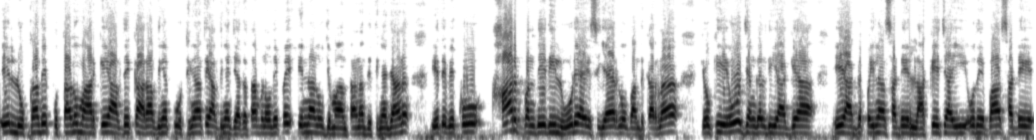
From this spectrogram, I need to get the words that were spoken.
ਇਹ ਲੋਕਾਂ ਦੇ ਪੁੱਤਾਂ ਨੂੰ ਮਾਰ ਕੇ ਆਪਦੇ ਘਰ ਆਪਦੀਆਂ ਕੋਠੀਆਂ ਤੇ ਆਪਦੀਆਂ ਜਾਇਦਾਦਾਂ ਬਣਾਉਂਦੇ ਪਏ, ਇਹਨਾਂ ਨੂੰ ਜ਼ਮਾਨਤਾਂ ਨਾ ਦਿੱਤੀਆਂ ਜਾਣ। ਇਹ ਤੇ ਵੇਖੋ, ਹਰ ਬੰਦੇ ਦੀ ਲੋੜ ਹੈ ਆ ਇਸ ਜ਼ਹਿਰ ਨੂੰ ਬੰਦ ਕਰਨਾ, ਕਿਉਂਕਿ ਇਹ ਉਹ ਜੰਗਲ ਦੀ ਅੱਗ ਆ। ਇਹ ਅੱਗ ਪਹਿਲਾਂ ਸਾਡੇ ਇਲਾਕੇ 'ਚ ਆਈ, ਉਹਦੇ ਬਾਅਦ ਸਾਡੇ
